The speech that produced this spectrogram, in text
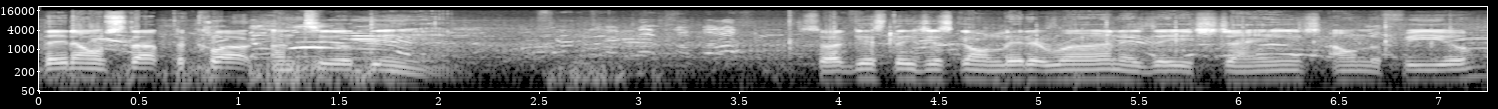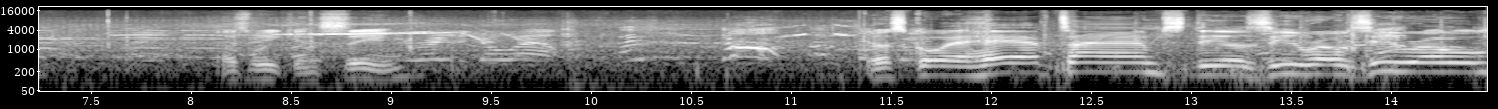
they don't stop the clock until then. So I guess they just gonna let it run as they exchange on the field, as we can see. Let's go at halftime, still 0-0.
